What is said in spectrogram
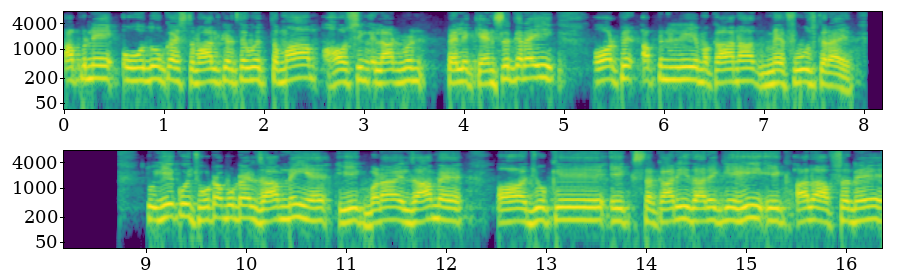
اپنے عہدوں کا استعمال کرتے ہوئے تمام ہاؤسنگ الاٹمنٹ پہلے کینسل کرائی اور پھر اپنے لیے مکانات محفوظ کرائے۔ تو یہ کوئی چھوٹا موٹا الزام نہیں ہے، یہ ایک بڑا الزام ہے۔ جو کہ ایک سرکاری ادارے کے ہی ایک اعلیٰ افسر نے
